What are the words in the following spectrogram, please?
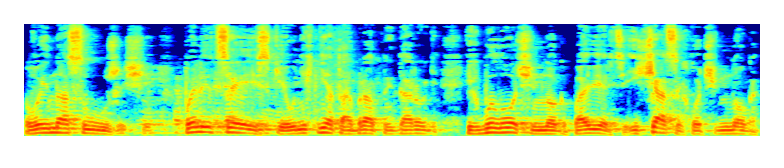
военнослужащие, полицейские. У них нет обратной дороги. Их было очень много, поверьте. И сейчас их очень много.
